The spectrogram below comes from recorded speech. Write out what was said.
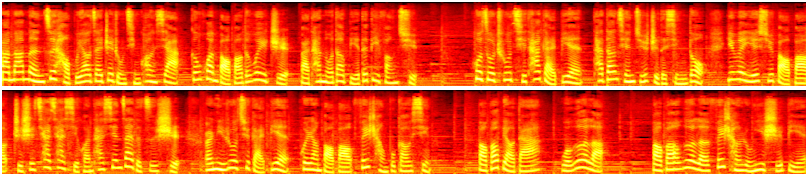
爸妈们最好不要在这种情况下更换宝宝的位置，把他挪到别的地方去，或做出其他改变他当前举止的行动，因为也许宝宝只是恰恰喜欢他现在的姿势，而你若去改变，会让宝宝非常不高兴。宝宝表达我饿了，宝宝饿了非常容易识别。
